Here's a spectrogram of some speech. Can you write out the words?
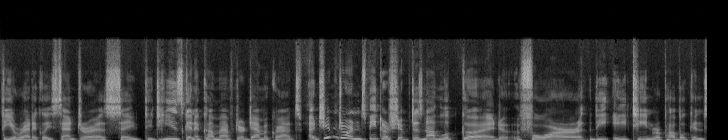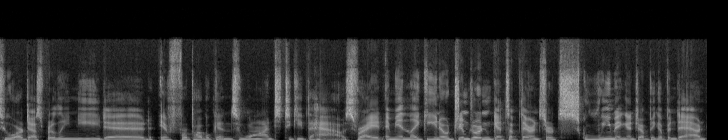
theoretically centrists say that he's going to come after Democrats. A Jim Jordan speakership does not look good for the 18 Republicans who are desperately needed if Republicans want to keep the House, right? I mean, like, you know, Jim Jordan gets up there and starts screaming and jumping up and down.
